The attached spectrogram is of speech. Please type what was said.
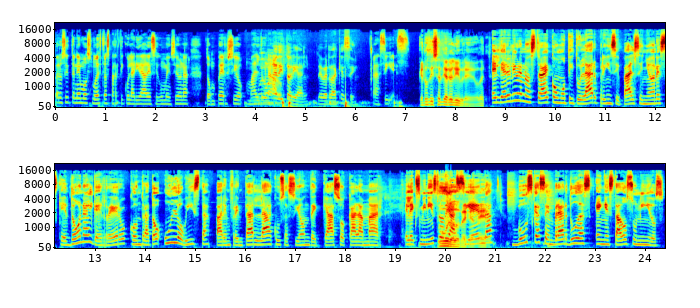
pero sí tenemos nuestras particularidades, según menciona don Percio Maldonado. Muy editorial, de verdad que sí. Así es. ¿Qué nos dice el Diario Libre, Odette? El Diario Libre nos trae como titular principal, señores, que Donald Guerrero contrató un lobista para enfrentar la acusación de caso Calamar. El exministro de Hacienda busca sembrar dudas en Estados Unidos.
